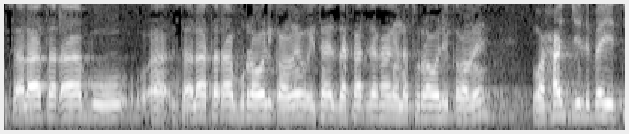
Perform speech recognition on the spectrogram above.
صلاة الأبو صلاة الأبو راولي قامه وإيتاء الزكاة زكاة كانت راولي قامه وحج البيت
